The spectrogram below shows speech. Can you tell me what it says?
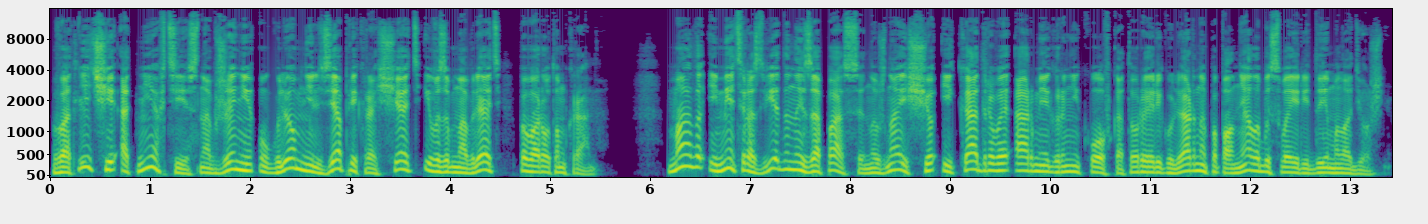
В отличие от нефти, снабжение углем нельзя прекращать и возобновлять поворотом крана. Мало иметь разведанные запасы, нужна еще и кадровая армия горняков, которая регулярно пополняла бы свои ряды молодежью.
